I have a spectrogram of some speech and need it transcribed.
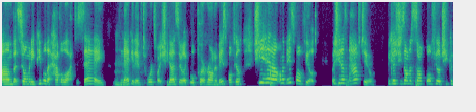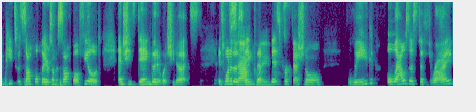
Um, but so many people that have a lot to say mm-hmm. negative towards what she does, they're like, we'll put her on a baseball field. She hit out on a baseball field, but she doesn't have to because she's on a softball field. She competes with softball players on a softball field and she's dang good at what she does. It's one of those exactly. things that this professional league allows us to thrive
